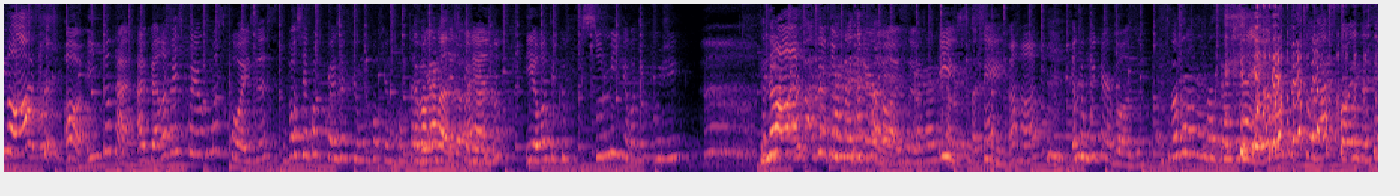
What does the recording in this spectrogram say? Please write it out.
Nossa! Ó, então tá. A Bela vai escolher algumas coisas. Você, qualquer coisa, filma um pouquinho no computador. Eu vou gravando, você escolhendo. E eu vou ter que sumir, eu vou ter que fugir. Você Nossa, eu tô muito você nervosa. Isso, sim. Aham. Eu tô muito nervosa. Se você não é nervosa, imagina eu. Eu vou ter que escolher as coisas sem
